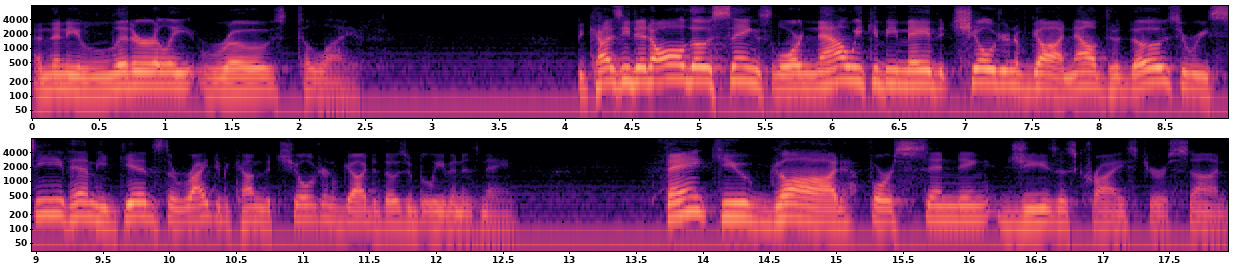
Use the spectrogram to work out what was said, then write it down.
and then he literally rose to life. Because he did all those things, Lord, now we can be made the children of God. Now, to those who receive him, he gives the right to become the children of God to those who believe in his name. Thank you, God, for sending Jesus Christ, your Son.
